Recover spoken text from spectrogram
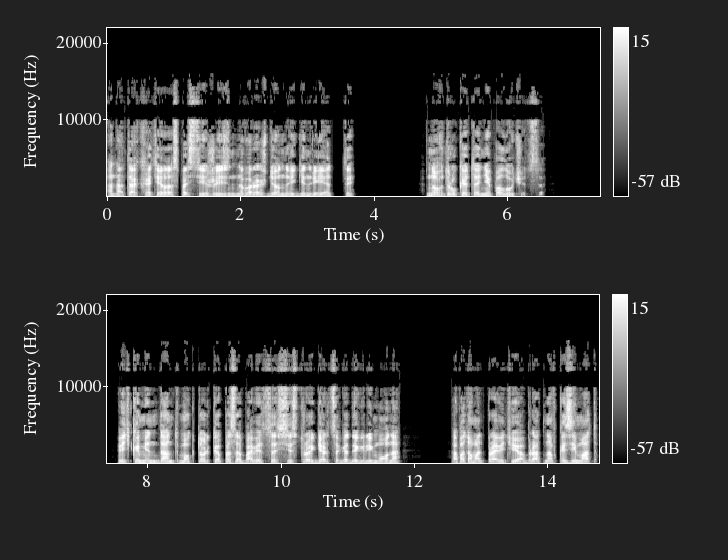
Она так хотела спасти жизнь новорожденной Генриетты. Но вдруг это не получится. Ведь комендант мог только позабавиться с сестрой герцога де Гримона, а потом отправить ее обратно в каземат.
